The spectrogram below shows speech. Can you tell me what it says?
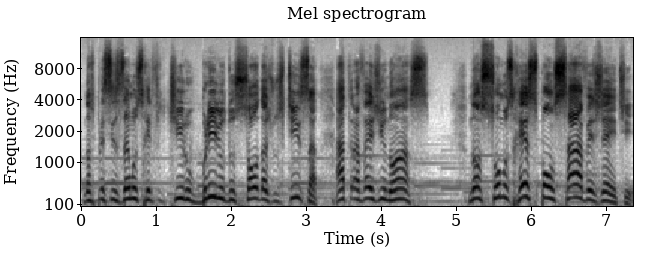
nós precisamos refletir o brilho do sol da justiça através de nós. Nós somos responsáveis, gente,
